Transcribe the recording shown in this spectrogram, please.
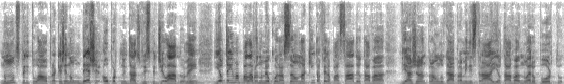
no mundo espiritual para que a gente não deixe a oportunidade do Espírito de lado, amém? E eu tenho uma palavra no meu coração. Na quinta-feira passada eu estava viajando para um lugar para ministrar e eu estava no aeroporto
